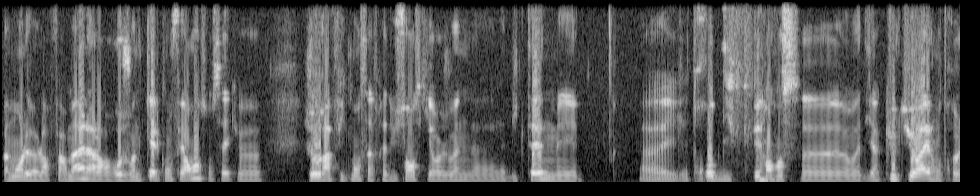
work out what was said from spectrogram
vraiment leur faire mal. Alors, rejoindre quelle conférence? On sait que géographiquement, ça ferait du sens qu'ils rejoignent la, Big Ten, mais il y a trop de différences, on va dire, culturelles entre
